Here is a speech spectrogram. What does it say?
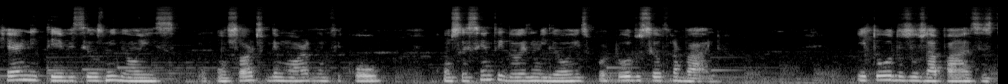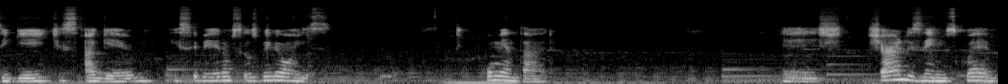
Kearney teve seus milhões. O consórcio de Morgan ficou com 62 milhões por todo o seu trabalho. E todos os rapazes de Gates a Gary receberam seus milhões. Comentário. É, Charles M. Squab,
